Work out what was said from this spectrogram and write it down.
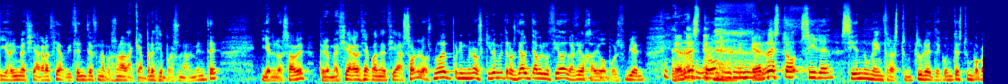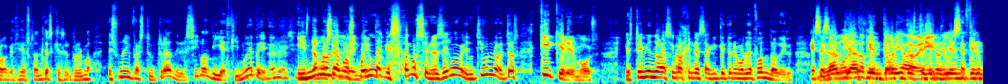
y a mí me hacía gracia, Vicente es una persona a la que aprecio personalmente, y él lo sabe, pero me hacía gracia cuando decía, son los nueve primeros kilómetros de alta velocidad de La Rioja. Digo, pues bien, el resto, el resto sigue siendo una infraestructura, y te contesto un poco lo que decías tú antes, que es el problema, es una infraestructura del siglo XIX, y no nos damos 21. cuenta que estamos en el siglo XXI. Entonces, ¿qué queremos? Estoy viendo las imágenes aquí que tenemos de fondo del, Ese del es el modelo que en teoría va a este nos el vienen-.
